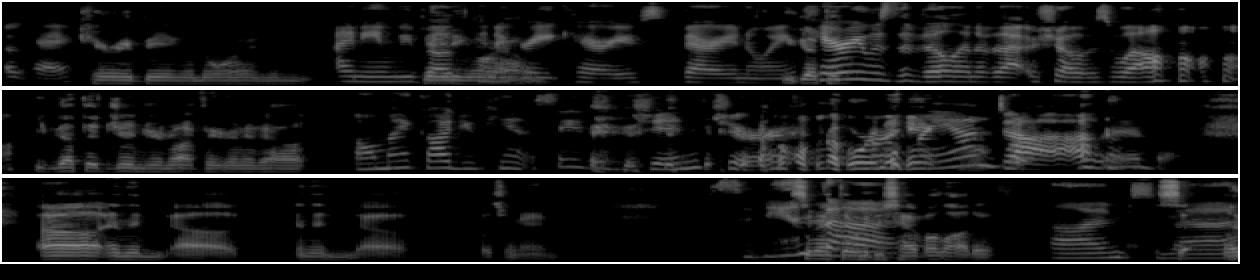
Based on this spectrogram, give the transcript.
Okay. Carrie being annoying, and I mean, we both can around. agree Carrie's very annoying. Got the- Carrie was the villain of that show as well. you've got the ginger not figuring it out. oh my god, you can't say the ginger. I don't know her name. Miranda. Miranda. Uh, and then uh, and then uh, what's her name? Samantha. Samantha would just have a lot of I'm Samantha.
